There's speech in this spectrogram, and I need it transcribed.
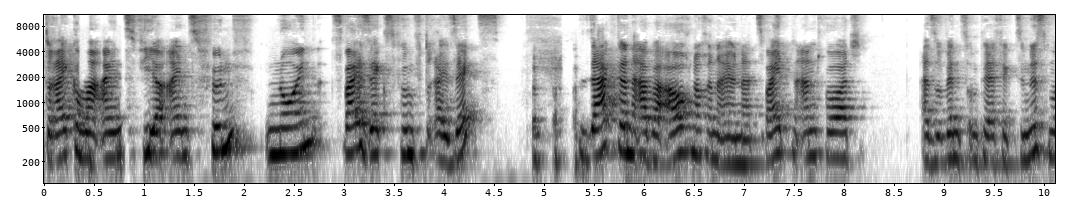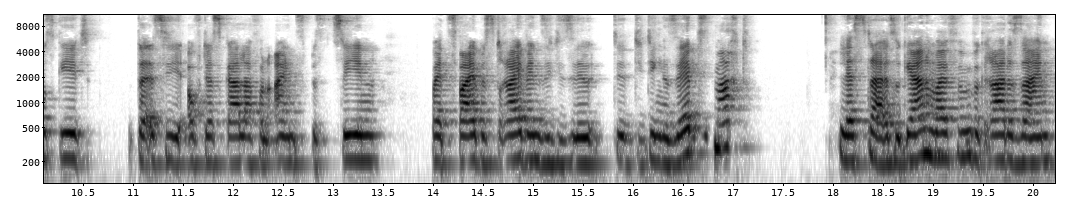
3,14159266536. Sagt dann aber auch noch in einer zweiten Antwort, also wenn es um Perfektionismus geht, da ist sie auf der Skala von 1 bis 10 bei 2 bis 3, wenn sie diese, die, die Dinge selbst macht. Lässt da also gerne mal 5 gerade sein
